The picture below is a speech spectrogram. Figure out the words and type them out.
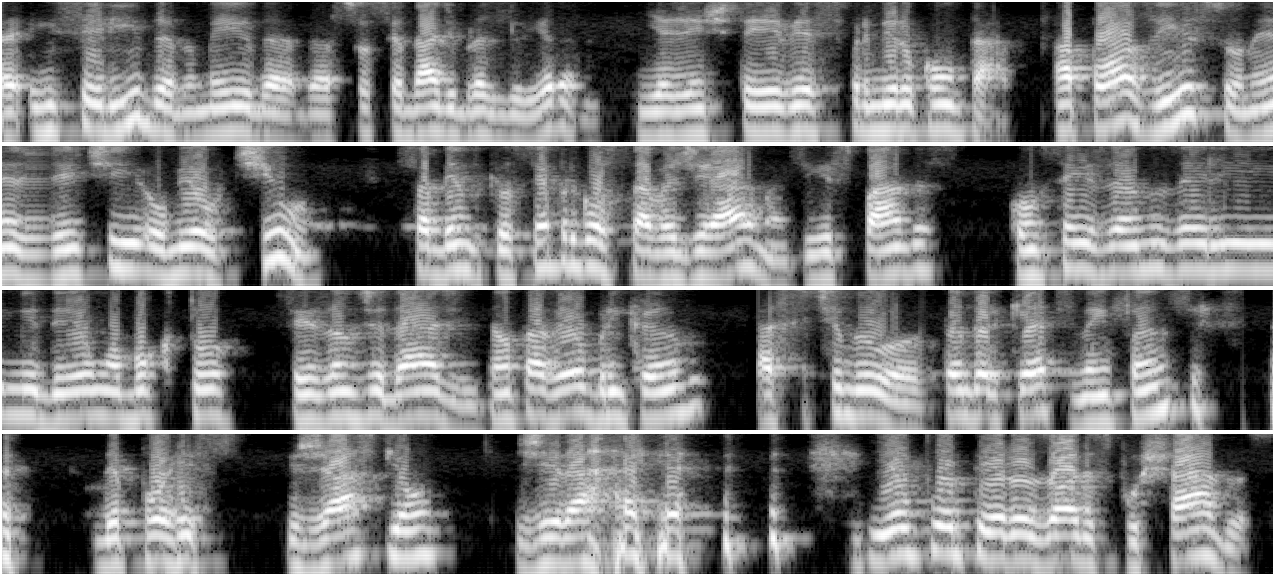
uh, inserida no meio da, da sociedade brasileira. Né? E a gente teve esse primeiro contato. Após isso, né, a gente, o meu tio, sabendo que eu sempre gostava de armas e espadas, com seis anos ele me deu um aboctô, seis anos de idade. Então estava eu brincando, assistindo Thundercats na infância, depois Jaspion, Jiraiya, e eu por ter os olhos puxados,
